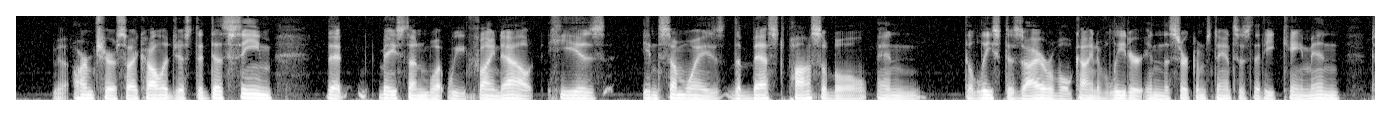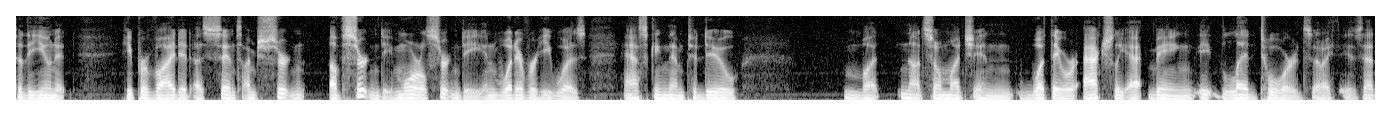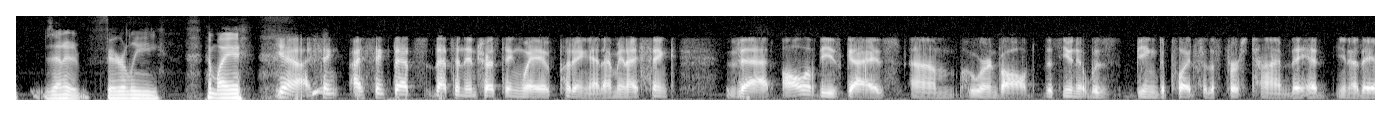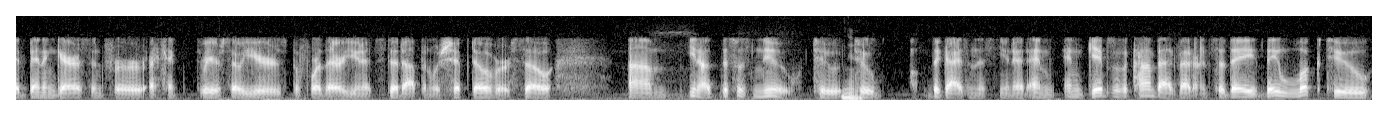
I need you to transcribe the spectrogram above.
armchair psychologist. It does seem that based on what we find out, he is in some ways the best possible and the least desirable kind of leader in the circumstances that he came in to the unit. He provided a sense, I'm certain, of certainty, moral certainty in whatever he was asking them to do, but not so much in what they were actually being led towards. Is that is that a fairly? Am I? Yeah, I think I think that's that's an interesting way of putting it. I mean, I think that all of these guys um, who were involved, this unit was being deployed for the first time. They had, you know, they had been in garrison for I think three or so years before their unit stood up and was shipped over. So um, you know, this was new to yeah. to the guys in this unit, and and Gibbs was a combat veteran, so they they look to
